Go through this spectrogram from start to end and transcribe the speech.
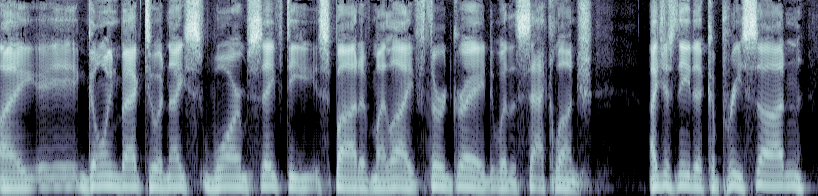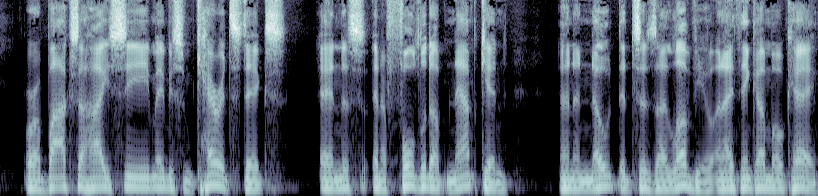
I going back to a nice warm safety spot of my life, third grade with a sack lunch. I just need a Capri Sun or a box of Hi-C, maybe some carrot sticks, and this and a folded up napkin and a note that says "I love you," and I think I'm okay.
